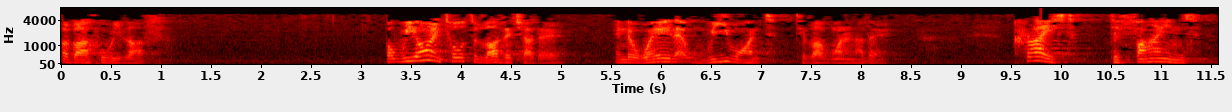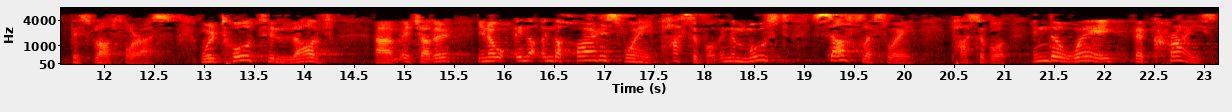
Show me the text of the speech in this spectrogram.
about who we love. But we aren't told to love each other in the way that we want to love one another. Christ defines this love for us. We're told to love um, each other, you know, in, in the hardest way possible, in the most selfless way possible, in the way that Christ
